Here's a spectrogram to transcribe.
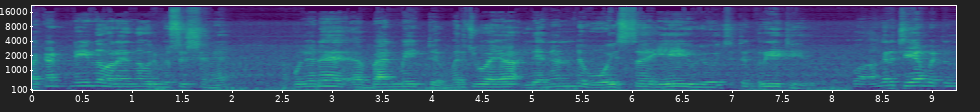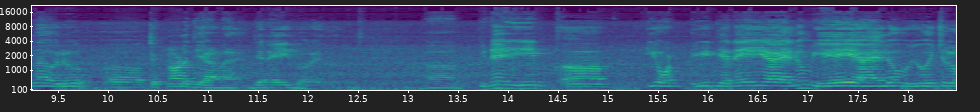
മക്കറ്റ്നി എന്ന് പറയുന്ന ഒരു മ്യൂസിഷ്യന് പുള്ളിയുടെ ബാൻഡ്മേറ്റ് മരിച്ചുപോയ ലെനന്റെ വോയിസ് എ ഉപയോഗിച്ചിട്ട് ക്രിയേറ്റ് ചെയ്തു. അപ്പോൾ അങ്ങനെ ചെയ്യാൻ പറ്റുന്ന ഒരു ടെക്നോളജിയാണ് ജനൈ എന്ന് പറയുന്നത്. പിന്നെ ഈ ഈ ഈ ജനഐ ആയാലും എ ആയാലും ഉപയോഗിച്ചുള്ള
